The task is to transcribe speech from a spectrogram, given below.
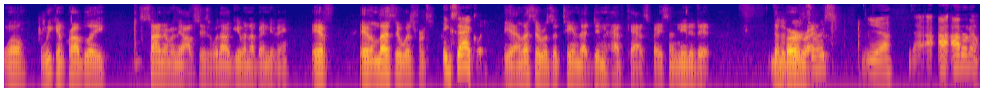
well, we can probably sign him in the offseason without giving up anything. If, if unless it was for Exactly. yeah, unless there was a team that didn't have cap space and needed it, the, For bird birds rights. Yeah, I, I, I don't know.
